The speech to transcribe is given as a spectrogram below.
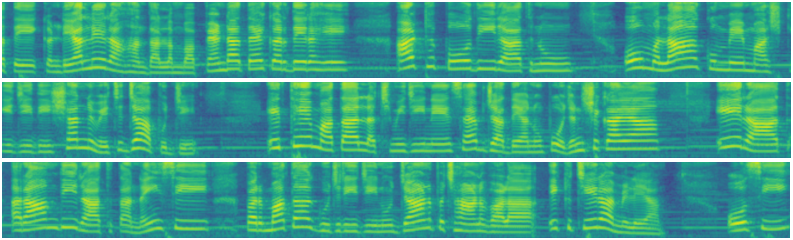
ਅਤੇ ਕੰਡਿਆਲੇ ਰਾਹਾਂ ਦਾ ਲੰਬਾ ਪੈਂਡਾ ਤੈਅ ਕਰਦੇ ਰਹੇ। ਅੱਠ ਪੋ ਦੀ ਰਾਤ ਨੂੰ ਉਹ ਮਲਾ ਕੁੰਮੇ ਮਾਸ਼ਕੀ ਜੀ ਦੀ ਸ਼ਨ ਵਿੱਚ ਜਾ ਪੁੱਜੇ। ਇੱਥੇ ਮਾਤਾ ਲక్ష్ਮੀ ਜੀ ਨੇ ਸਹਿਬਜ਼ਾਦਿਆਂ ਨੂੰ ਭੋਜਨ ਛਕਾਇਆ। ਇਹ ਰਾਤ ਆਰਾਮ ਦੀ ਰਾਤ ਤਾਂ ਨਹੀਂ ਸੀ, ਪਰ ਮਾਤਾ ਗੁਜਰੀ ਜੀ ਨੂੰ ਜਾਣ ਪਛਾਣ ਵਾਲਾ ਇੱਕ ਚਿਹਰਾ ਮਿਲਿਆ। ਉਹ ਸੀ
